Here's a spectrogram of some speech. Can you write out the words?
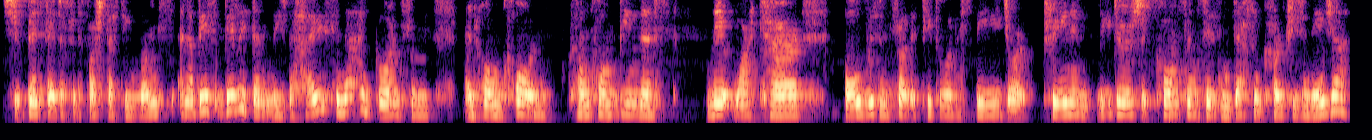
she breastfed her for the first 15 months and I basically didn't leave the house and that had gone from in Hong Kong Hong Kong being this networker always in front of people on a stage or training leaders at conferences in different countries in Asia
